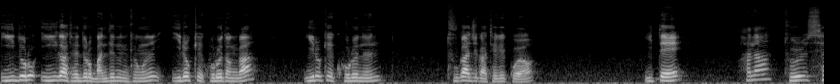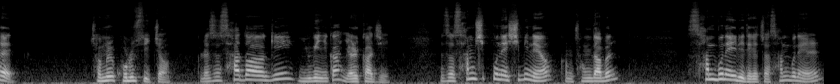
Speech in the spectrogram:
2도로 2가 되도록 만드는 경우는 이렇게 고르던가 이렇게 고르는 두 가지가 되겠고요. 이때 하나, 둘, 셋 점을 고를 수 있죠. 그래서 4 더하기 6이니까 10가지. 그래서 30분의 10이네요. 그럼 정답은 3분의 1이 되겠죠. 3분의 1.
